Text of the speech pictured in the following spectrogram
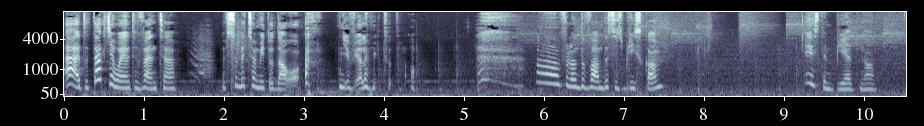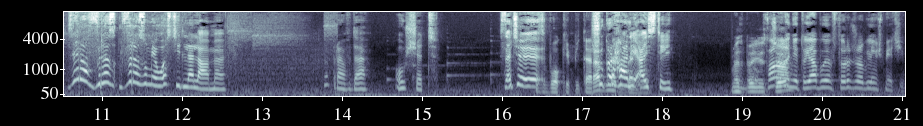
A, to tak działają te wenty. W sumie co mi to dało? Niewiele mi to dało. A, wylądowałam dosyć blisko. Jestem biedna. Zero wyraz- wyrozumiałości dla lamy. Naprawdę. Oh shit. Znaczy, Zwłoki Petera. Sugar Honey medbayu. Iced Tea. Panie, to ja byłem w storage, robiłem śmieci.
